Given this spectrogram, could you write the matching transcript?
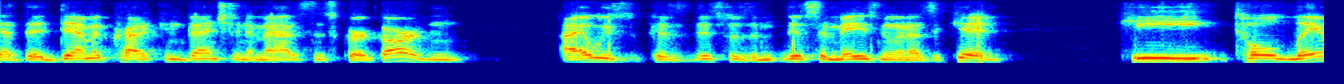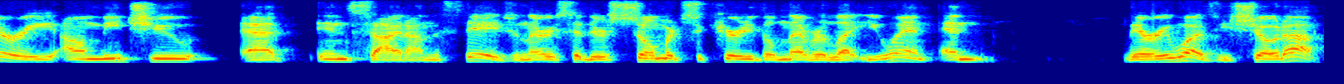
at the Democratic convention in Madison Square Garden, I always because this was this amazed me when I was a kid. He told Larry, "I'll meet you at inside on the stage," and Larry said, "There's so much security they'll never let you in." And there he was. He showed up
